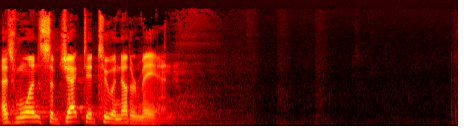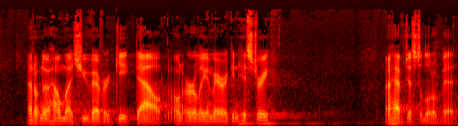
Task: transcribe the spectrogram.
as one subjected to another man? I don't know how much you've ever geeked out on early American history. I have just a little bit.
